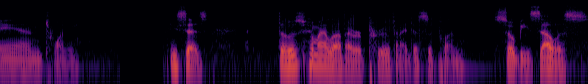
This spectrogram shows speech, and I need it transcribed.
and 20. He says, "Those whom I love, I reprove and I discipline. So be zealous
